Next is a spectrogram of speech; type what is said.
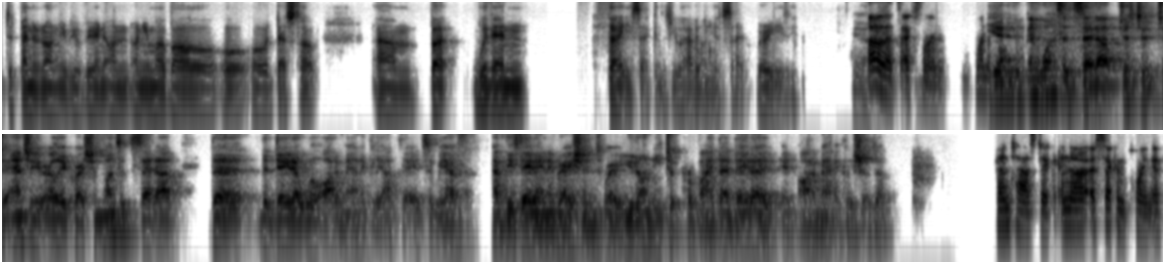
depending on if you're viewing it on, on your mobile or, or, or desktop um, but within 30 seconds, you have it on your site. Very easy. Yeah. Oh, that's excellent. Wonderful. Yeah, and once it's set up, just to, to answer your earlier question, once it's set up, the the data will automatically update. So we have have these data integrations where you don't need to provide that data; it, it automatically shows up. Fantastic. And uh, a second point, if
